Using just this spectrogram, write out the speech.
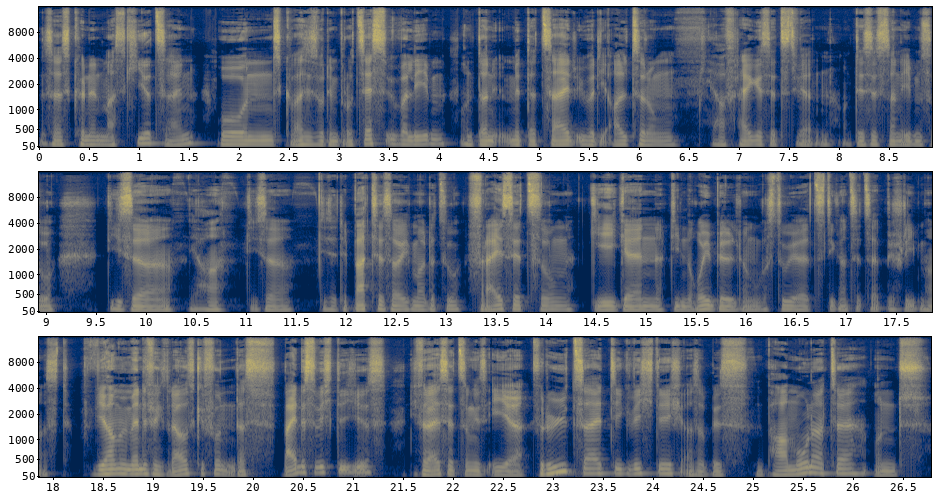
das heißt können maskiert sein und quasi so den Prozess überleben und dann mit der Zeit über die Alterung ja freigesetzt werden. Und das ist dann eben so dieser, ja, dieser diese Debatte, sage ich mal dazu, Freisetzung gegen die Neubildung, was du jetzt die ganze Zeit beschrieben hast. Wir haben im Endeffekt herausgefunden, dass beides wichtig ist. Die Freisetzung ist eher frühzeitig wichtig, also bis ein paar Monate und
